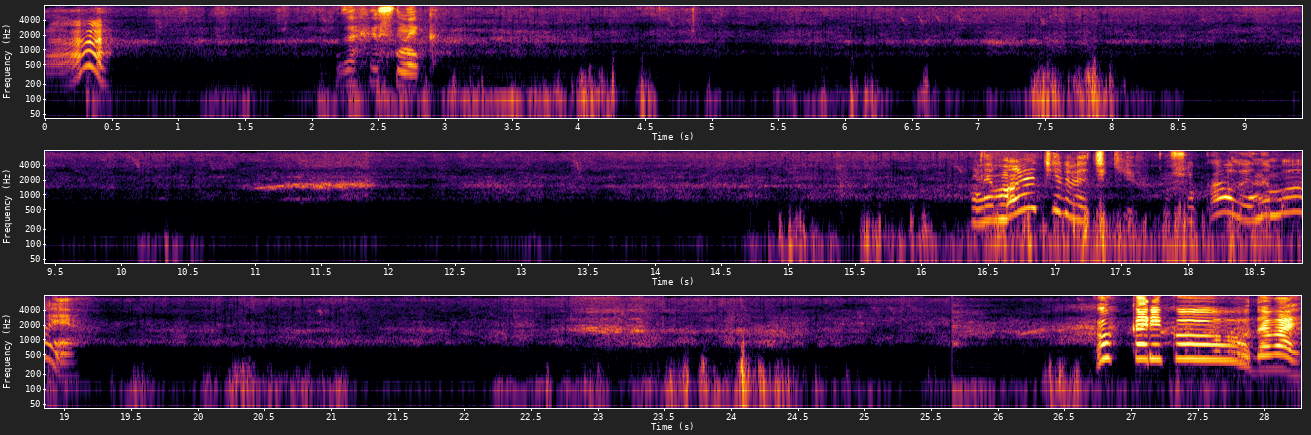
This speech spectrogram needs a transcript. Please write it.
А, захисник. Немає черв'ячків? Пошукали, немає. Кукаріку, давай.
